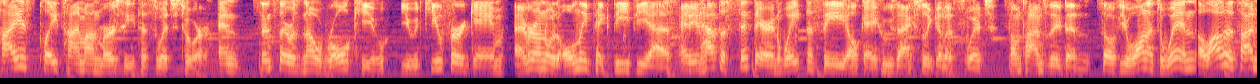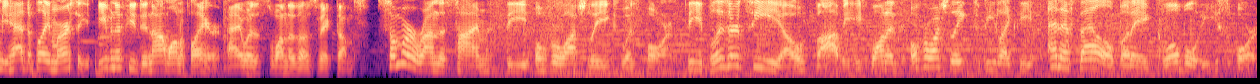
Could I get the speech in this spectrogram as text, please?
highest playtime on Mercy to switch to her. And since since there was no role queue, you would queue for a game, everyone would only pick DPS, and you'd have to sit there and wait to see, okay, who's actually gonna switch. Sometimes they didn't. So if you wanted to win, a lot of the time you had to play Mercy, even if you did not want to play her. I was one of those victims. Somewhere around this time, the Overwatch League was born. The Blizzard CEO, Bobby, wanted Overwatch League to be like the NFL, but a global esport,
